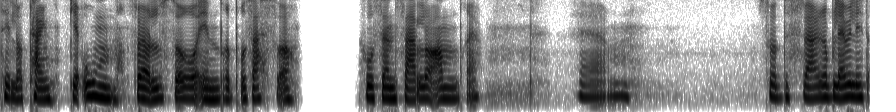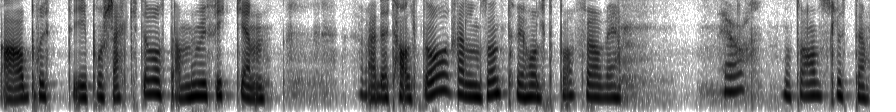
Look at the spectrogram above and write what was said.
til å tenke om følelser og indre prosesser hos en selv og andre. Um, så dessverre ble vi litt avbrutt i prosjektet vårt, da, men vi fikk en Var det et halvt år eller noe sånt vi holdt på før vi ja. måtte avslutte.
